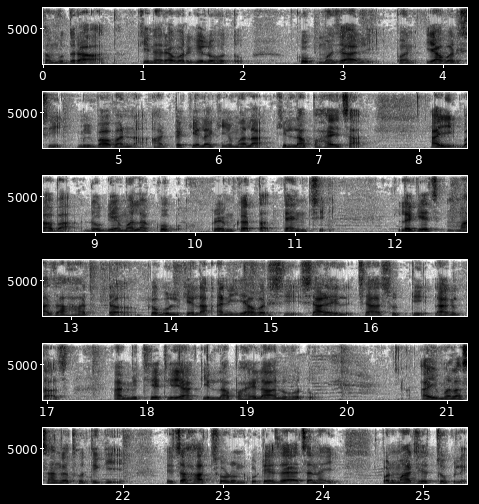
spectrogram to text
समुद्रात किनाऱ्यावर गेलो होतो. खूप मजा आली. पण यावर्षी मी बाबांना हट्ट केला की मला किल्ला पाहायचा. आई बाबा दोघे मला खूप प्रेम करतात. त्यांची लगेच माझा हट्ट कबूल केला आणि यावर्षी शाळेच्या सुट्टी लागताच आम्ही थेट या किल्ला पाहायला आलो होतो. आई मला सांगत होती की तिचा हात सोडून कुठे जायचं नाही पण माझे चुकले.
